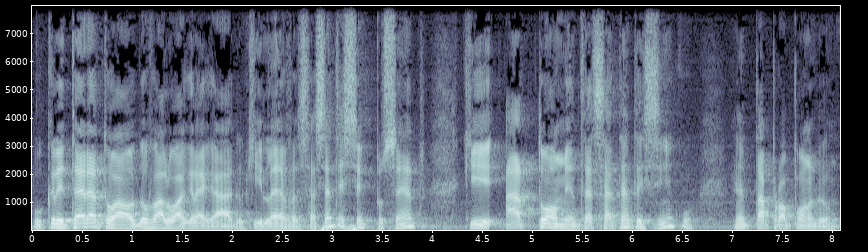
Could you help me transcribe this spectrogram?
o critério atual do valor agregado, que leva 65%, que atualmente é 75%, A gente está propondo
